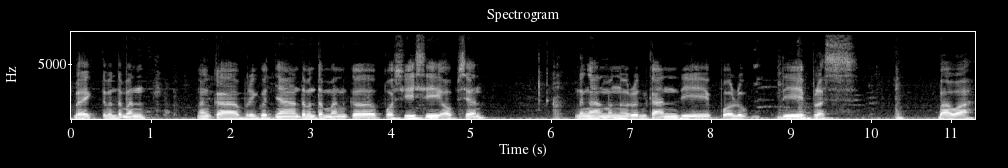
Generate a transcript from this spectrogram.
Baik teman-teman. Langkah berikutnya teman-teman ke posisi option dengan menurunkan di volume di plus bawah.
